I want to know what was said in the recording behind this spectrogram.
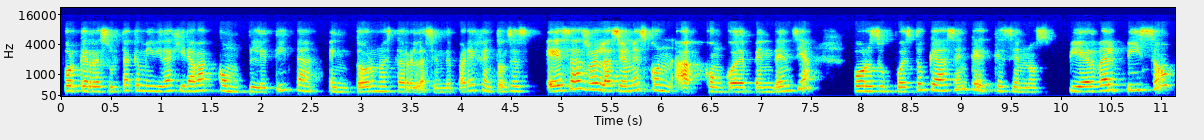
porque resulta que mi vida giraba completita en torno a esta relación de pareja. Entonces, esas relaciones con, con codependencia, por supuesto que hacen que, que se nos pierda el piso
